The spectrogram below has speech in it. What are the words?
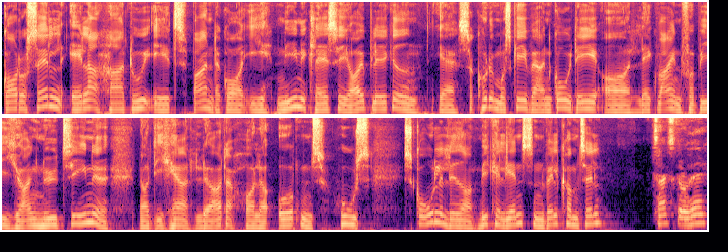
Går du selv, eller har du et barn, der går i 9. klasse i øjeblikket, ja, så kunne det måske være en god idé at lægge vejen forbi Jørgen Nye Tine, når de her lørdag holder åbent hus. Skoleleder Michael Jensen, velkommen til. Tak skal du have.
